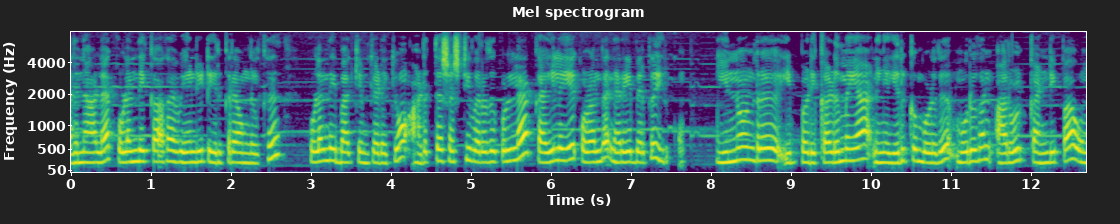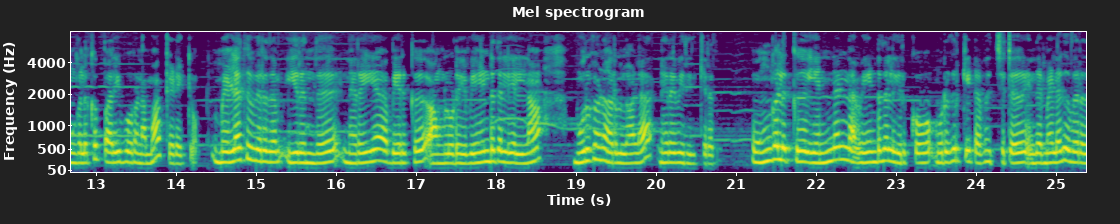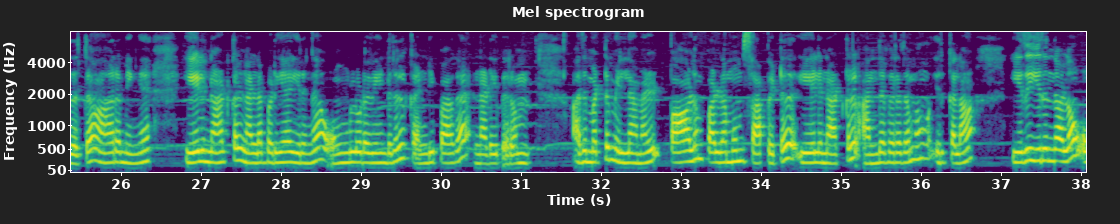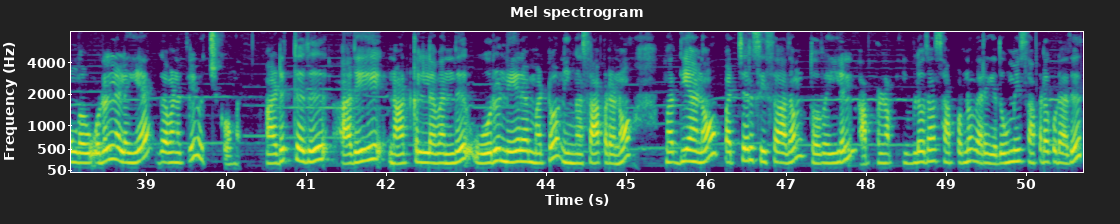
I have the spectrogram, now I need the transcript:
அதனால் குழந்தைக்காக வேண்டிட்டு இருக்கிறவங்களுக்கு குழந்தை பாக்கியம் கிடைக்கும். அடுத்த சஷ்டி வர்றதுக்குள்ளே கையிலேயே குழந்தை நிறைய பேருக்கு இருக்கும். இன்னொன்று இப்படி கடுமையாக நீங்கள் இருக்கும் பொழுது முருகன் அருள் கண்டிப்பாக உங்களுக்கு பரிபூரணமாக கிடைக்கும். மிளகு விரதம் இருந்து நிறைய பேருக்கு அவங்களுடைய வேண்டுதல் எல்லாம் முருகன் அருளால் நிறைவேறியிருக்கிறது. உங்களுக்கு என்னென்ன வேண்டுதல் இருக்கோ முருகர்கிட்ட வச்சுட்டு இந்த மிளகு விரதத்தை ஆரம்பிங்க. ஏழு நாட்கள் நல்லபடியாக இருங்க. உங்களோட வேண்டுதல் கண்டிப்பாக நடைபெறும். அது மட்டும் இல்லாமல் பாலும் பழமும் சாப்பிட்டு ஏழு நாட்கள் அந்த விரதமும் இருக்கலாம். எது இருந்தாலும் உங்கள் உடல்நிலையை கவனத்தில் வச்சுக்கோங்க. அடுத்தது அதே நாட்களில் வந்து ஒரு நேரம் மட்டும் நீங்கள் சாப்பிடணும். மத்தியானம் பச்சரிசி சாதம் துவையல் அப்பளம். இவ்வளோ தான் சாப்பிடணும். வேறு எதுவுமே சாப்பிடக்கூடாது.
